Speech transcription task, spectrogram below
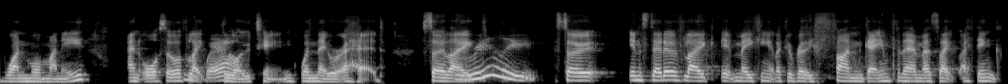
won more money and also of oh, like wow. gloating when they were ahead. So like really so instead of like it making it like a really fun game for them as like I think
